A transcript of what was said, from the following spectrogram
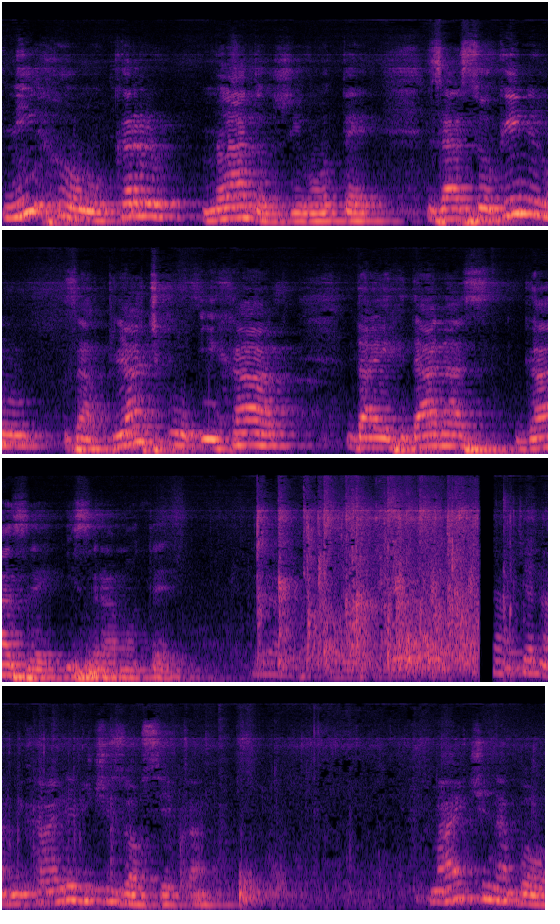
njihovu krv mlado živote, za su za pljačku i hag, da ih danas gaze i sramote. Tatjana Mihajljević iz Osijeka. Majčina bol.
